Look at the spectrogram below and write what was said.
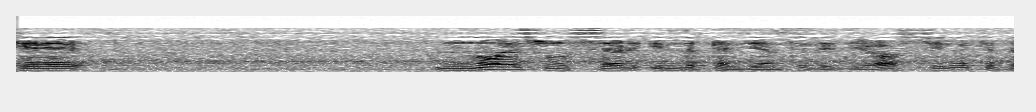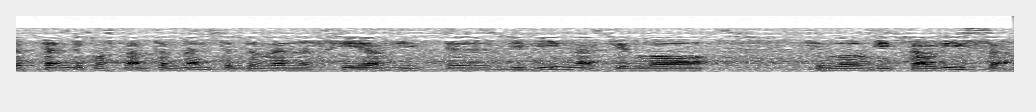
que no es un ser independiente de Dios, sino que depende constantemente de la energía eh, divina que lo, que lo vitaliza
